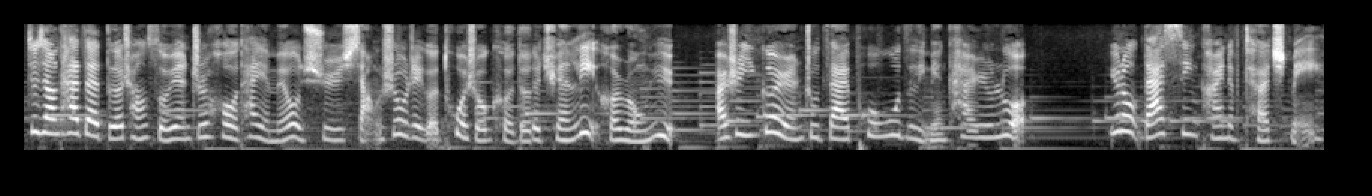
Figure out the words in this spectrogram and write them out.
就像他在得偿所愿之后，他也没有去享受这个唾手可得的权利和荣誉，而是一个人住在破屋子里面看日落。 you know, that scene kind of touched me.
